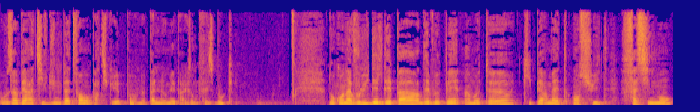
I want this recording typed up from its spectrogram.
aux impératifs d'une plateforme en particulier, pour ne pas le nommer par exemple Facebook. Donc on a voulu dès le départ développer un moteur qui permette ensuite facilement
